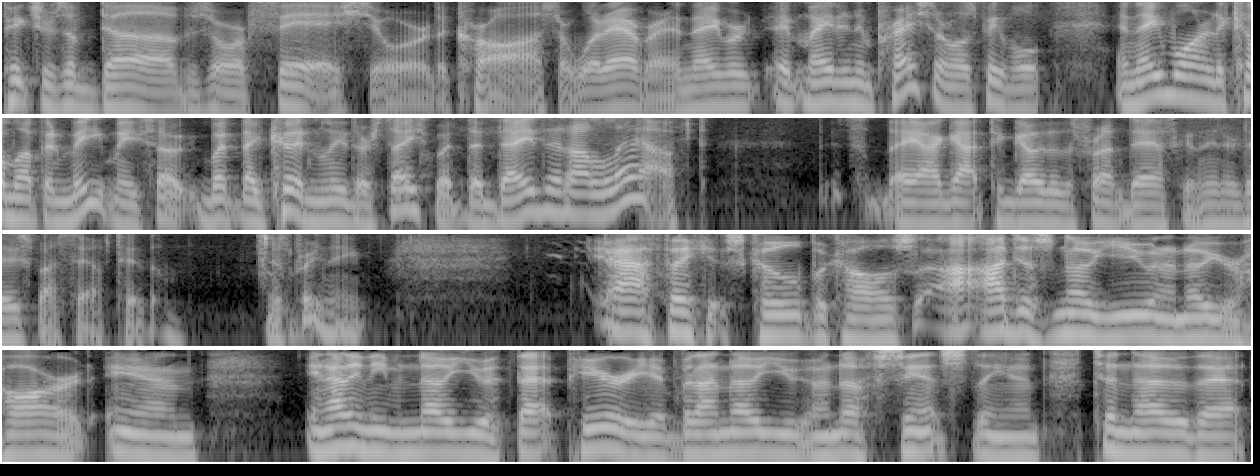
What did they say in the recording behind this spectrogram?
pictures of doves or fish or the cross or whatever, and they were it made an impression on those people, and they wanted to come up and meet me. So, but they couldn't leave their station. But the day that I left, it's the day I got to go to the front desk and introduce myself to them. It was pretty neat. I think it's cool because I, I just know you and I know your heart and and I didn't even know you at that period, but I know you enough since then to know that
